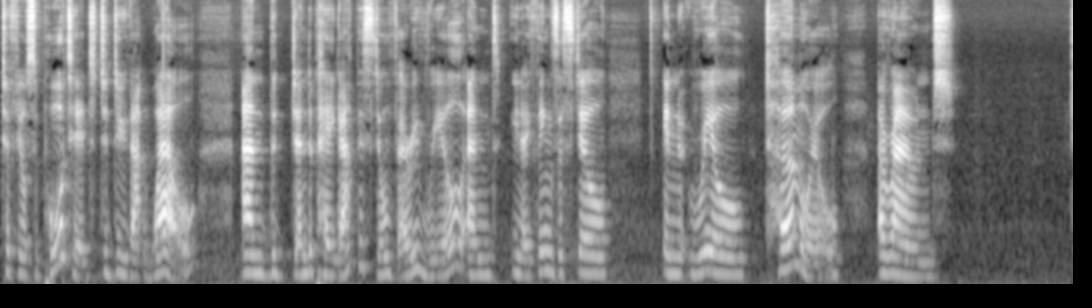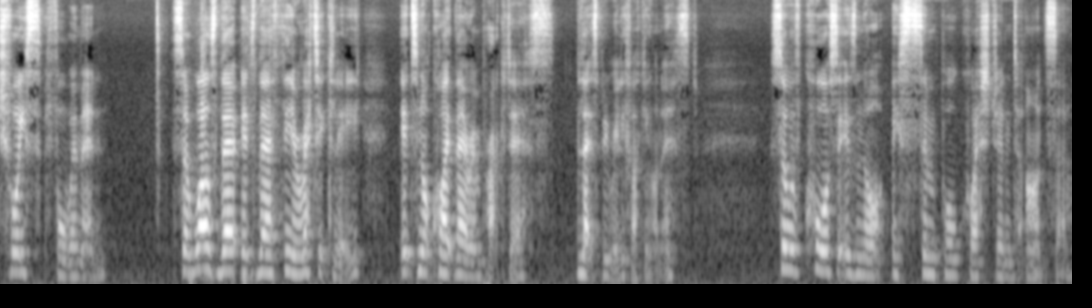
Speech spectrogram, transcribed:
to feel supported to do that well and the gender pay gap is still very real and you know things are still in real turmoil around choice for women. So whilst there it's there theoretically it's not quite there in practice. Let's be really fucking honest. So of course it is not a simple question to answer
